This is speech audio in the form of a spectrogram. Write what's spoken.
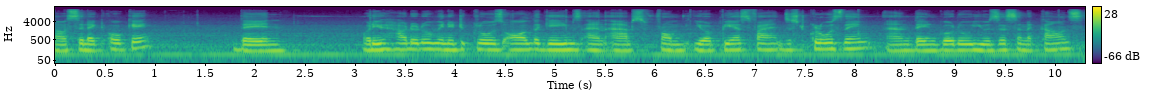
now select ok. Then what you have to do? We need to close all the games and apps from your ps5 just close them and then go to users and accounts.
